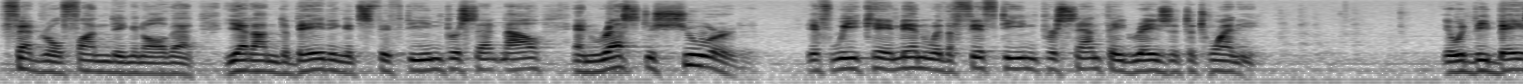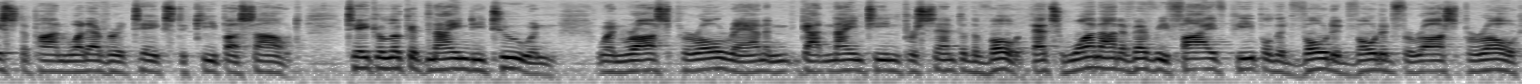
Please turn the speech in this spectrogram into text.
federal funding and all that. Yet on debating, it's 15% now. And rest assured, if we came in with a 15%, they'd raise it to 20. It would be based upon whatever it takes to keep us out. Take a look at 92 when, when Ross Perot ran and got 19% of the vote. That's one out of every five people that voted, voted for Ross Perot,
